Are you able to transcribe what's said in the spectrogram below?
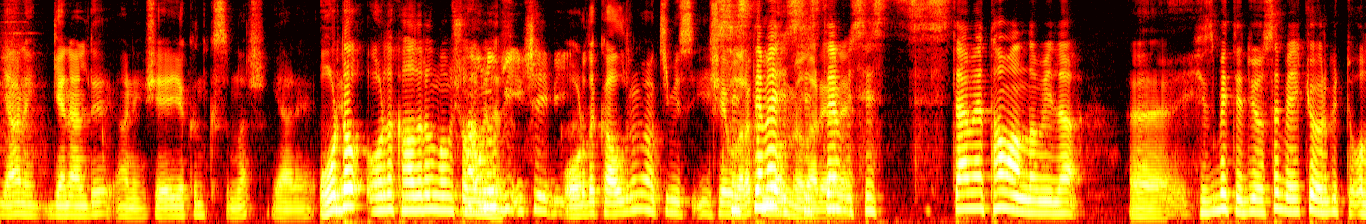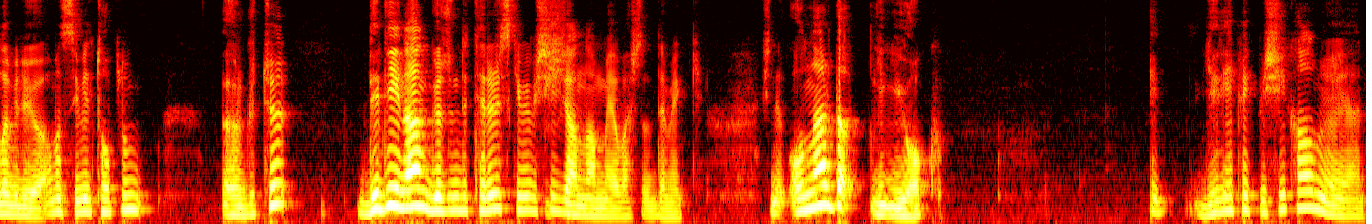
Yani genelde hani şeye yakın kısımlar yani Orada orada kaldırılmamış Ha, olabilir. onu bir şey bir orada kaldırılmıyor ama kimi şey olarak sisteme kullanmıyorlar sistem yani. sis- sisteme tam anlamıyla e, hizmet ediyorsa belki örgüt olabiliyor ama sivil toplum örgütü dediğin an gözünde terörist gibi bir şey canlanmaya başladı demek ki. Şimdi onlar da yok. E, geriye pek bir şey kalmıyor yani.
